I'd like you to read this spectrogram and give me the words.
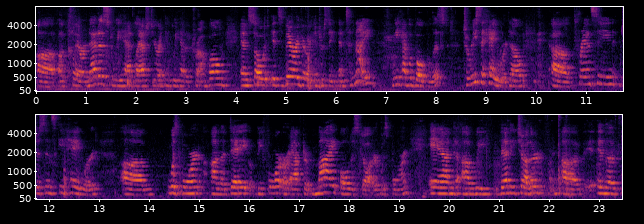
uh, a clarinetist, we had last year, I think we had a trombone, and so it's very, very interesting. And tonight, we have a vocalist, Teresa Hayward. Now, uh, Francine Jasinski Hayward um, was born on the day before or after my oldest daughter was born. And uh, we met each other uh, in the,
